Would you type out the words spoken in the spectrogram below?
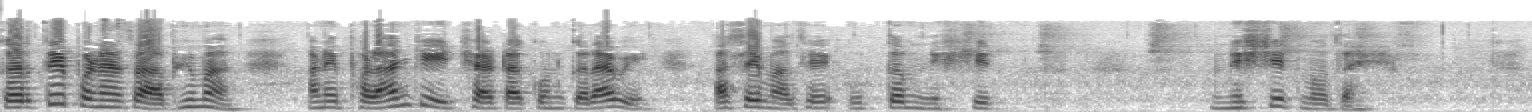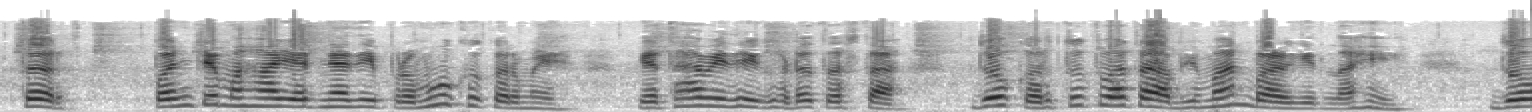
कर्तेपणाचा अभिमान आणि फळांची इच्छा टाकून करावी असे माझे उत्तम निश्चित निश्चित मत आहे. तर पंचमहायज्ञादी प्रमुख कर्मे यथाविधी घडत असता जो कर्तृत्वाचा अभिमान बाळगीत नाही जो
